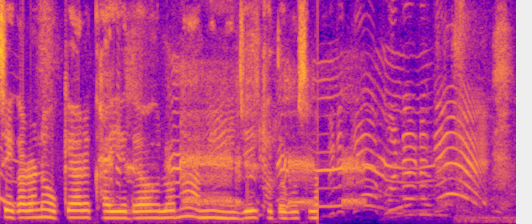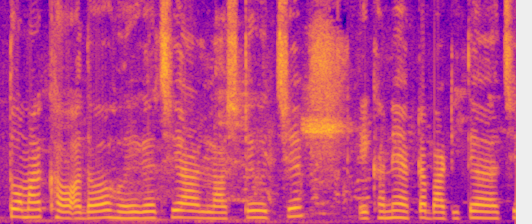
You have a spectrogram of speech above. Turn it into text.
সে কারণে ওকে আর খাইয়ে দেওয়া হলো না, আমি নিজেই খেতে বসলাম। তো আমার খাওয়া দাওয়া হয়ে গেছে, আর লাস্টে হচ্ছে এখানে একটা বাটিতে আছে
